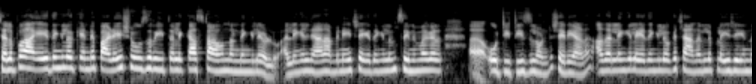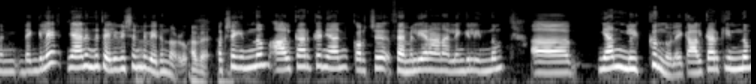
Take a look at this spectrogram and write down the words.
ചിലപ്പോൾ ഏതെങ്കിലുമൊക്കെ എന്റെ പഴയ ഷോസ് റീടെലികാസ്റ്റ് ആവുന്നുണ്ടെങ്കിലേ ഉള്ളൂ. അല്ലെങ്കിൽ ഞാൻ അഭിനയിച്ച ഏതെങ്കിലും സിനിമകൾ ഒ ടി ടീസിലുണ്ട് ശരിയാണ്. അതല്ലെങ്കിൽ ഏതെങ്കിലുമൊക്കെ ചാനലിൽ പ്ലേ ചെയ്യുന്നുണ്ടെങ്കിലേ ഞാൻ ഇന്ന് ടെലിവിഷനിൽ വരുന്നുള്ളൂ. പക്ഷെ ഇന്നും ആൾക്കാർക്ക് ഞാൻ കുറച്ച് ഫെമിലിയർ ആണ്. അല്ലെങ്കിൽ ഇന്നും ഞാൻ നിൽക്കുന്നു. ലൈക്ക് ആൾക്കാർക്ക് ഇന്നും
